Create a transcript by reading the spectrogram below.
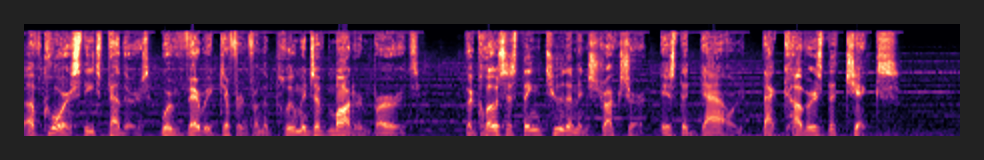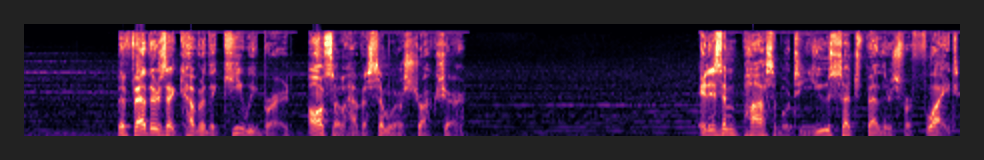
of course, these feathers were very different from the plumage of modern birds. The closest thing to them in structure is the down that covers the chicks. The feathers that cover the kiwi bird also have a similar structure. It is impossible to use such feathers for flight.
